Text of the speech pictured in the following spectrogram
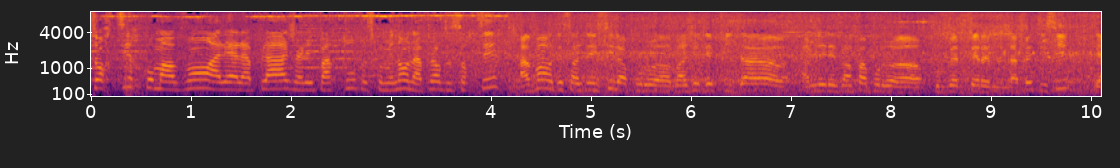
sortir comme avant, aller à la plage, aller partout, parce que maintenant on a peur de sortir. Avant, on descendait ici là, pour euh, manger des pizzas, amener les enfants pour, pour faire la fête ici. Il n'y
